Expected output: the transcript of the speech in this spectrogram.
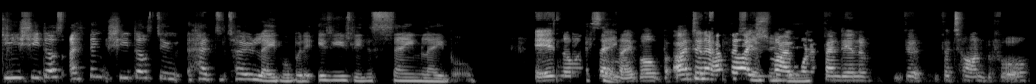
do she does? I think she does do head to toe label, but it is usually the same label. It is not the same label, but I don't know. I feel like she might have worn a Fendi and a V- Vuitton before.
